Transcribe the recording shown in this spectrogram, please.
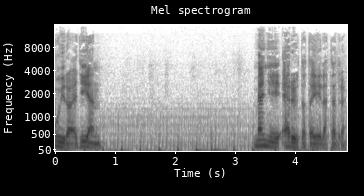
újra egy ilyen mennyi erőt a te életedre.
